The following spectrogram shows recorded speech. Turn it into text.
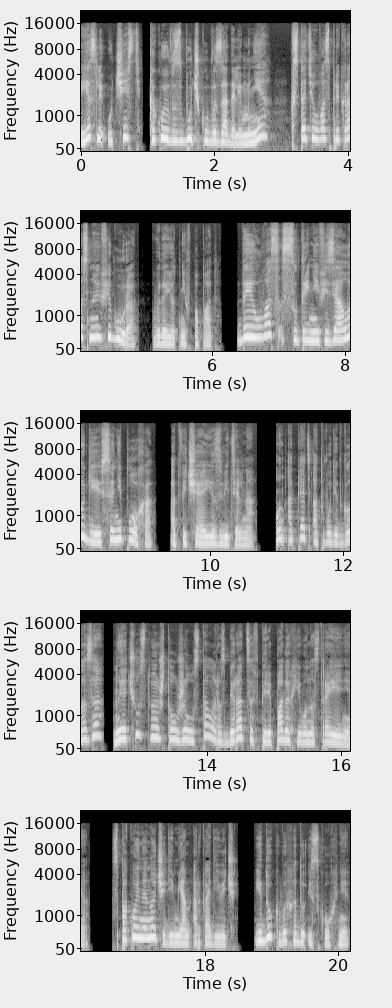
Если учесть, какую взбучку вы задали мне, кстати, у вас прекрасная фигура, выдает не в попад. Да и у вас с утренней физиологией все неплохо, отвечая язвительно. Он опять отводит глаза, но я чувствую, что уже устала разбираться в перепадах его настроения. Спокойной ночи, Демьян Аркадьевич. Иду к выходу из кухни.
